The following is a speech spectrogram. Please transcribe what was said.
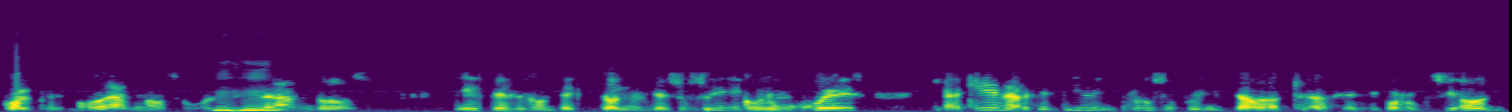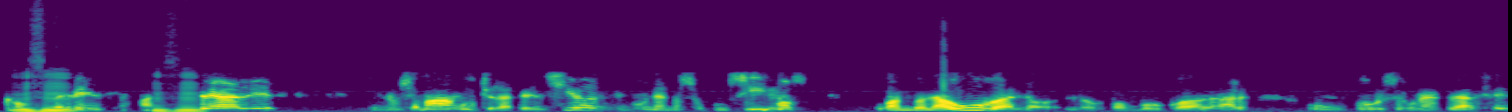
golpes modernos o golpes blandos. Este es el contexto en el que sucede con un juez que aquí en Argentina incluso fue invitado a clases de corrupción, conferencias magistrales, nos llamaba mucho la atención. En una nos opusimos cuando la UBA lo, convocó a dar un curso, una clase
